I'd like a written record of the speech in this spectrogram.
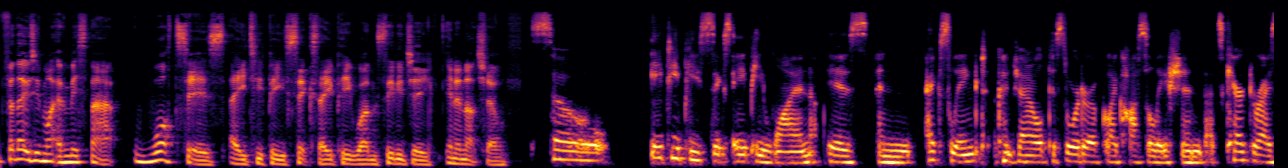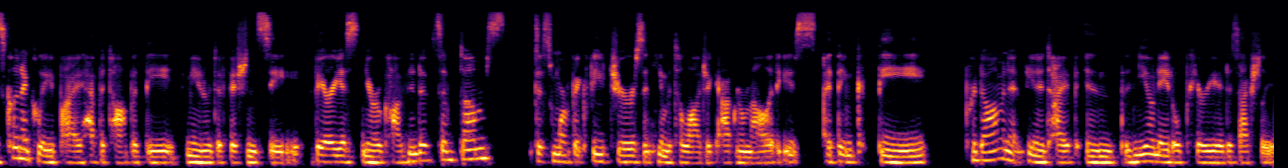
for those who might have missed that, what is ATP6AP1 CDG in a nutshell? So, ATP6AP1 is an X-linked congenital disorder of glycosylation that's characterized clinically by hepatopathy, immunodeficiency, various neurocognitive symptoms, dysmorphic features, and hematologic abnormalities. I think the predominant phenotype in the neonatal period is actually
